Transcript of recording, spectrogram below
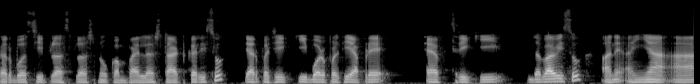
ટર્બો સી પ્લસ પ્લસનું કમ્પાઇલર સ્ટાર્ટ કરીશું. ત્યાર પછી કીબોર્ડ પરથી આપણે એફ થ્રી કી દબાવીશું. અને અહીંયા આ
